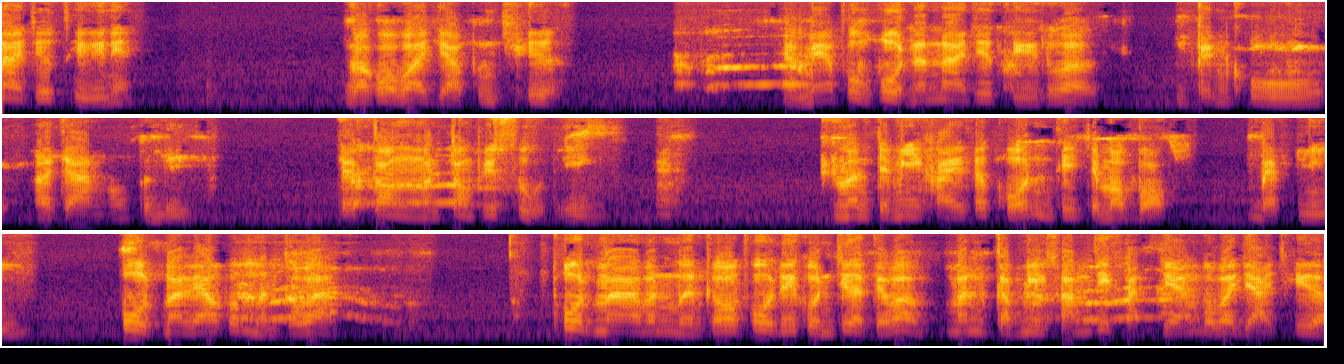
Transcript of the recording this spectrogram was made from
น่าเชื่อถือเนี่ยเราก็ว่าอย่าเพิ่งเชื่อแต่แม้ผู้พูดนั้นน่าเชื่อถือหรือว่า เป็นครูอาจารย์ของตนเองแต่ต้องมันต้องพิสูจน์เอง มันจะมีใครสักคนที่จะมาบอกแบบนี้ พูดมาแล้วก็เหมือนกับว่า พูดมามันเหมือนกับว่าพูดให้คนเชื่อ แต่ว่ามันกับมีคำที่ขัดแย้งบอกว่าอย่าเชื่อ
